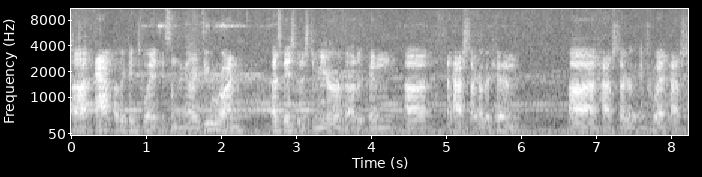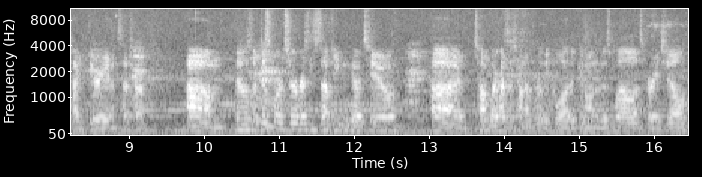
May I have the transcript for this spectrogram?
Uh, at Otherkin Twit is something that I do run. That's basically just a mirror of the Otherkin, uh, the hashtag Otherkin, uh, hashtag Otherkin Twit, hashtag Therian, and etc. Um, there's also Discord servers and stuff you can go to. Uh, Tumblr has a ton of really cool Otherkin on it as well. It's very chill.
